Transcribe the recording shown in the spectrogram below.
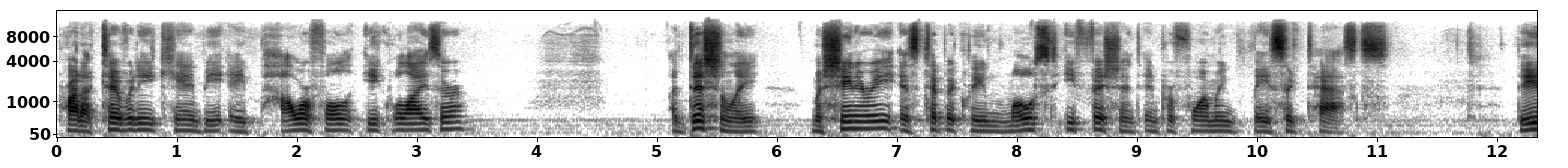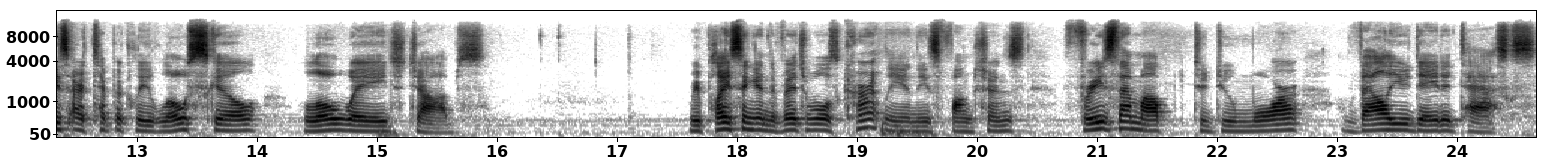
productivity can be a powerful equalizer. Additionally, machinery is typically most efficient in performing basic tasks. These are typically low skill, low wage jobs. Replacing individuals currently in these functions frees them up to do more value dated tasks,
